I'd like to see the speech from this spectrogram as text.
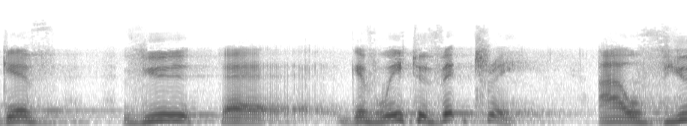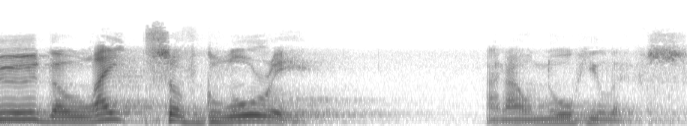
give, view, uh, give way to victory, I'll view the lights of glory and I'll know He lives.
